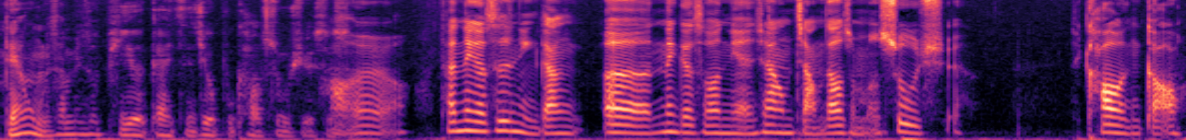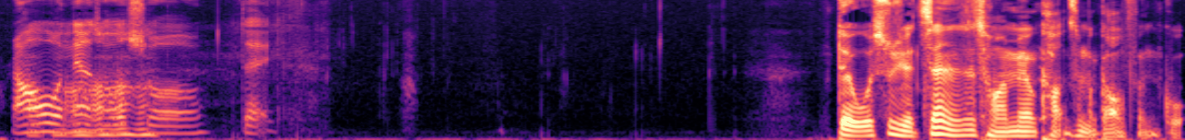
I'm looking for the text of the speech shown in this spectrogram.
等下我们上面说比尔盖茨就不靠数学是什么？好饿哦。他那个是你刚呃那个时候你很像讲到什么数学考很高，然后我那个时候说对，对我数学真的是从来没有考这么高分过。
